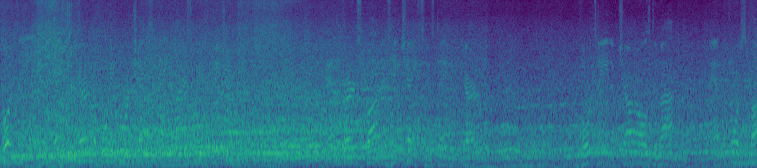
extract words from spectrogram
14 is Kerr, the 44 Chase King, last week's feature. And the third spot as he chases David Kerr. The 14 of Charles Devine. And the fourth spot.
